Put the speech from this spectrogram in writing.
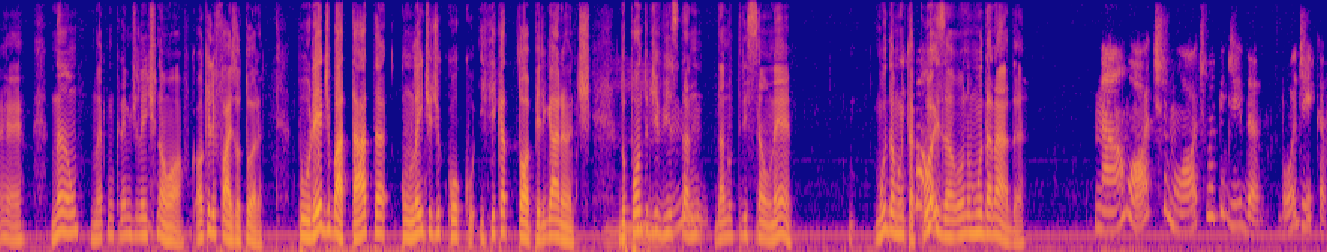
é. Não, não é com creme de leite não, ó. Olha o que ele faz, doutora. Purê de batata com leite de coco e fica top, ele garante. Do hum. ponto de vista hum. da nutrição, né? Muda Muito muita bom. coisa ou não muda nada? Não, ótimo, ótima pedida. Boa dica.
